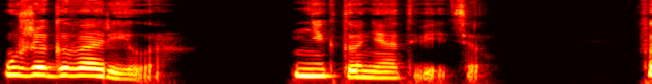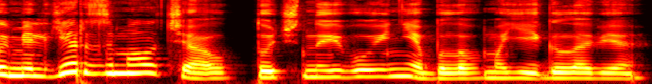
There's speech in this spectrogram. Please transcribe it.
Уже говорила. Никто не ответил. Фамильяр замолчал, точно его и не было в моей голове.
